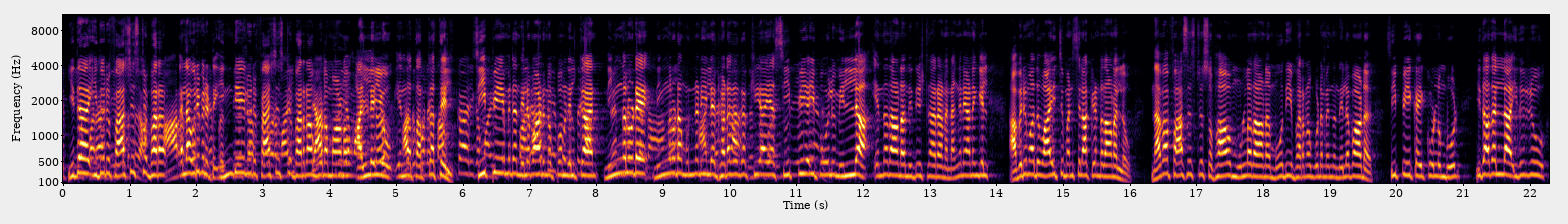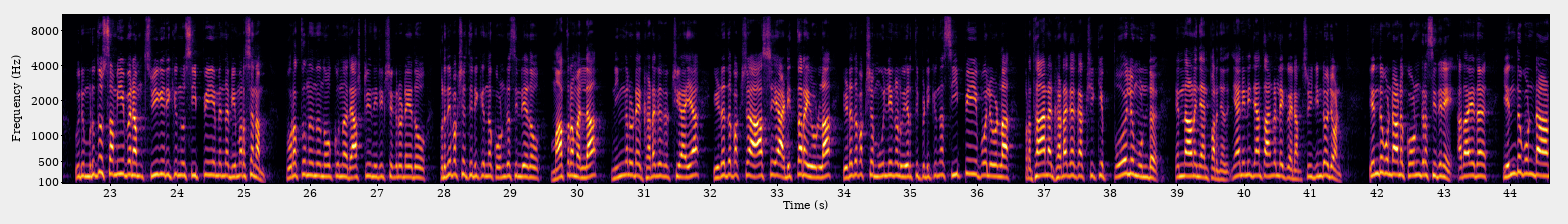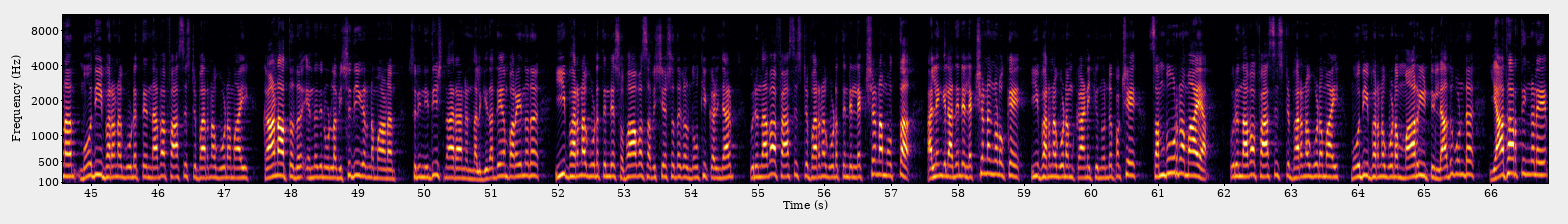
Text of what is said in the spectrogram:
ഇത് ഇതൊരു ഫാസിസ്റ്റ് അല്ല ഒരു മിനിറ്റ് ഇന്ത്യയിൽ ഒരു ഫാസിസ്റ്റ് ഭരണകൂടമാണോ അല്ലയോ എന്ന തർക്കത്തിൽ സി പി എമ്മിന്റെ നിലപാടിനൊപ്പം നിൽക്കാൻ നിങ്ങളുടെ നിങ്ങളുടെ മുന്നണിയിലെ ഘടകകക്ഷിയായ സി പി ഐ പോലും ഇല്ല എന്നതാണ് നിതീഷ് നാരായണൻ. അങ്ങനെയാണെങ്കിൽ അവരും അത് വായിച്ച് മനസ്സിലാക്കേണ്ടതാണല്ലോ. നവ ഫാസിസ്റ്റ് സ്വഭാവം ഉള്ളതാണ് മോദി ഭരണകൂടം എന്ന നിലപാട് സി പി ഐ കൈക്കൊള്ളുമ്പോൾ. ഇതല്ല ഇതൊരു ഒരു മൃദു സമീപനം സ്വീകരിക്കുന്നു സി പി ഐ എം എന്ന വിമർശനം. പുറത്തുനിന്ന് നോക്കുന്ന രാഷ്ട്രീയ നിരീക്ഷകരുടേതോ പ്രതിപക്ഷത്തിരിക്കുന്ന കോൺഗ്രസിന്റെതോ മാത്രമല്ല നിങ്ങളുടെ ഘടകകക്ഷിയായ ഇടതുപക്ഷ ആശയ അടിത്തറയുള്ള ഇടതുപക്ഷ മൂല്യങ്ങൾ ഉയർത്തിപ്പിടിക്കുന്ന സി പി ഐ പോലെയുള്ള പ്രധാന ഘടകകക്ഷിക്ക് പോലുമുണ്ട് എന്നാണ് ഞാൻ പറഞ്ഞത്. ഞാൻ ഇനി ഞാൻ താങ്കളിലേക്ക് വരാം. ശ്രീ ജിൻഡോ ജോൺ എന്തുകൊണ്ടാണ് കോൺഗ്രസ് ഇതിനെ അതായത് എന്തുകൊണ്ടാണ് മോദി ഭരണകൂടത്തെ നവ ഫാസിസ്റ്റ് ഭരണകൂടമായി കാണാത്തത് എന്നതിനുള്ള വിശദീകരണമാണ് ശ്രീ നിതീഷ് നാരായണൻ നൽകിയത്. അദ്ദേഹം പറയുന്നത് ഈ ഭരണകൂടത്തിന്റെ സ്വഭാവ സവിശേഷതകൾ നോക്കിക്കഴിഞ്ഞാൽ ഒരു നവ ഫാസിസ്റ്റ് ഭരണകൂടത്തിന്റെ ലക്ഷണമൊത്ത അല്ലെങ്കിൽ അതിന്റെ ലക്ഷണങ്ങളൊക്കെ ഈ ഭരണകൂടം കാണിക്കുന്നുണ്ട്. പക്ഷേ സമ്പൂർണമായ ഒരു നവ ഫാസിസ്റ്റ് ഭരണകൂടമായി മോദി ഭരണകൂടം മാറിയിട്ടില്ല. അതുകൊണ്ട് യാഥാർത്ഥ്യങ്ങളെ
